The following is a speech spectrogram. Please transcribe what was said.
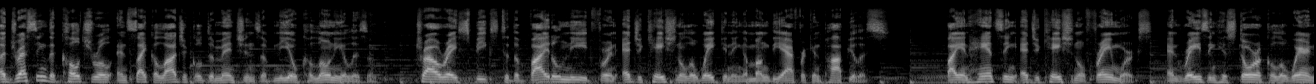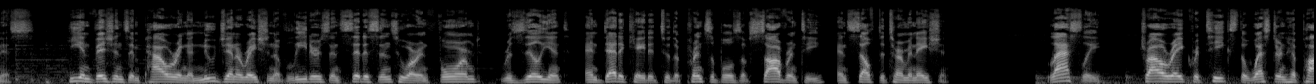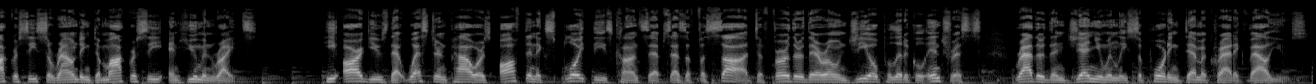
Addressing the cultural and psychological dimensions of neocolonialism, Traoré speaks to the vital need for an educational awakening among the African populace. By enhancing educational frameworks and raising historical awareness, he envisions empowering a new generation of leaders and citizens who are informed, resilient, and dedicated to the principles of sovereignty and self-determination. Lastly, Traoré critiques the Western hypocrisy surrounding democracy and human rights. He argues that Western powers often exploit these concepts as a facade to further their own geopolitical interests rather than genuinely supporting democratic values.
